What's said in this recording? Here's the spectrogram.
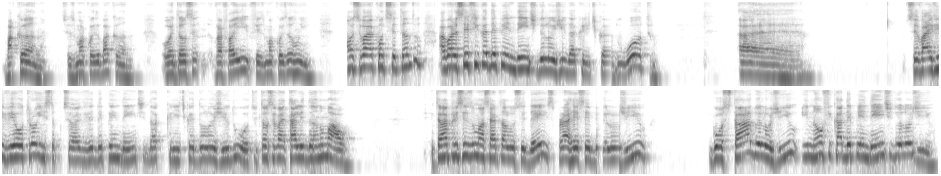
bacana, fez uma coisa bacana. Ou então você vai falar, Ih, fez uma coisa ruim. Então, isso vai acontecer tanto. Agora, você fica dependente do elogio e da crítica do outro, é... você vai viver outroísta, porque você vai viver dependente da crítica e do elogio do outro. Então, você vai estar lidando mal. Então, é preciso uma certa lucidez para receber elogio, gostar do elogio e não ficar dependente do elogio.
